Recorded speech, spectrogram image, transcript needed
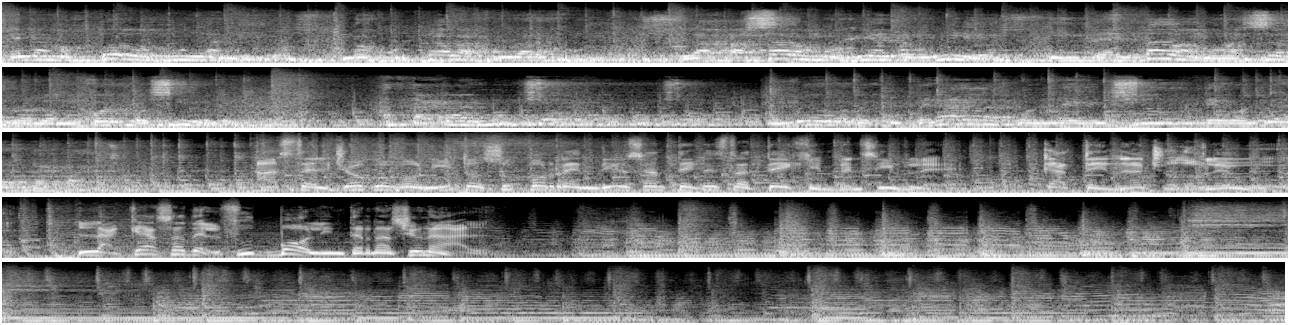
Éramos todos muy amigos, nos gustaba jugar juntos, la pasábamos bien reunidos, intentábamos hacerlo lo mejor posible, atacar mucho y luego recuperarla con la ilusión de volver a atacar. Hasta el Choco Bonito supo rendirse ante una estrategia invencible. Catenacho W, la casa del fútbol internacional.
